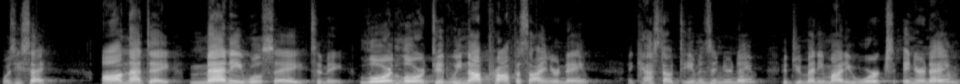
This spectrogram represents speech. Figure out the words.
What does he say? On that day, many will say to me, Lord, Lord, did we not prophesy in your name and cast out demons in your name and do many mighty works in your name?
